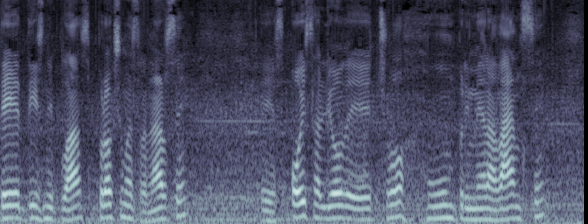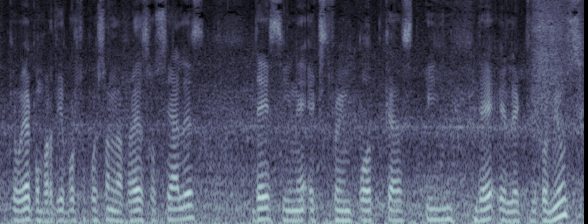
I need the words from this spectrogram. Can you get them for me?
de Disney Plus, próxima a estrenarse. hoy salió de hecho un primer avance que voy a compartir por supuesto en las redes sociales de Cine Extreme Podcast y de Electrico News.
